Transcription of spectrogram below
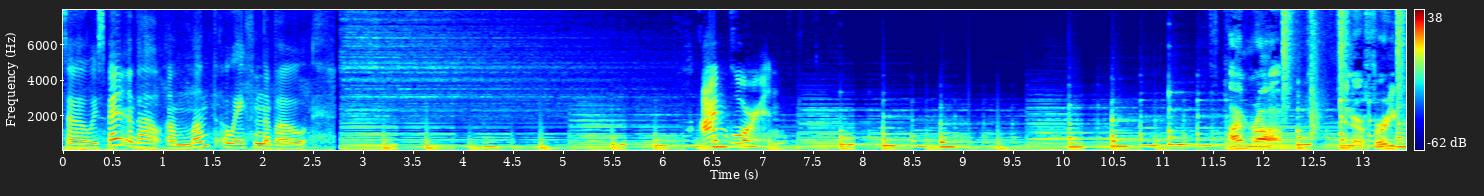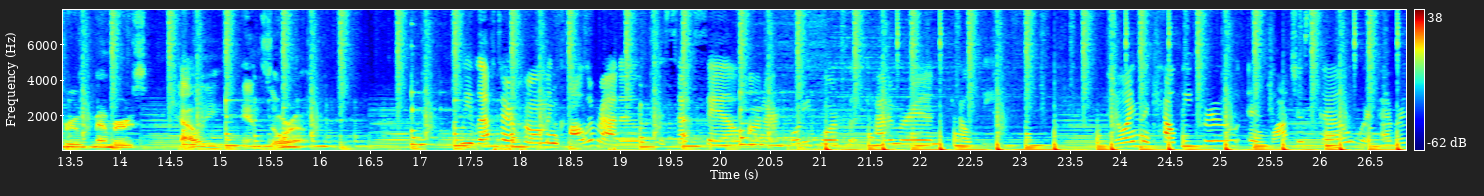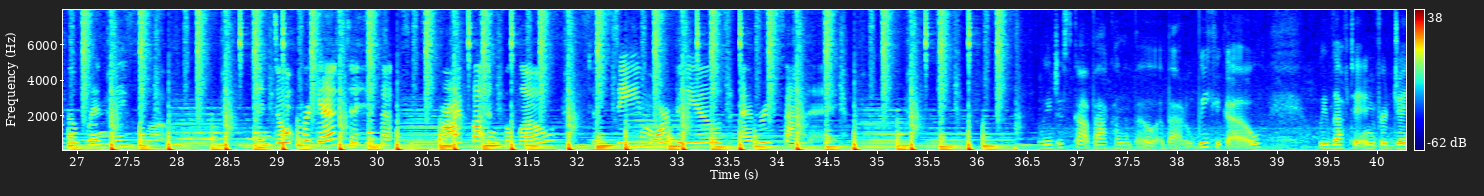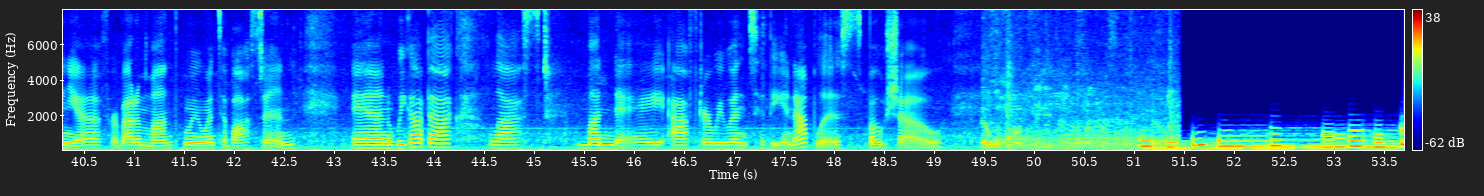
So we spent about a month away from the boat. I'm Lauren. I'm Rob, and our furry crew members, Callie and Zora. We left our home in Colorado to set sail on our 44-foot catamaran got back on the boat about a week ago. We left it in Virginia for about a month when we went to Boston. And we got back last Monday after we went to the Annapolis boat show. After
